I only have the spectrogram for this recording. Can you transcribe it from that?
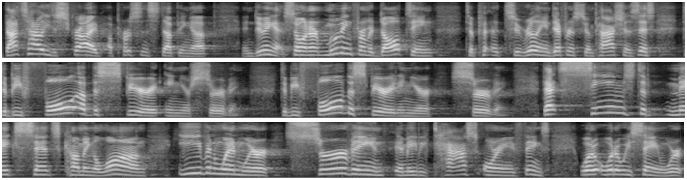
That's how he described a person stepping up and doing it. So, in our moving from adulting to, to really indifference to compassion, is this to be full of the Spirit in your serving to be full of the Spirit in your serving. That seems to make sense coming along, even when we're serving and, maybe task oriented things. What, what, are we saying? We're,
